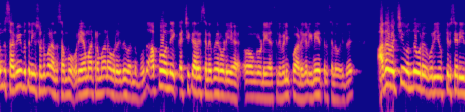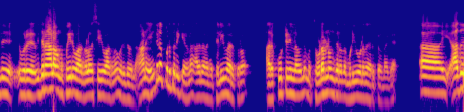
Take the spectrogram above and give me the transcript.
வந்து சமீபத்தில் நீங்க சொல்ற மாதிரி அந்த சம்பவம் ஒரு ஏமாற்றமான ஒரு இது வந்தபோது அப்போ வந்து கட்சிக்காரர் சில பேருடைய அவங்களுடைய சில வெளிப்பாடுகள் இணையத்தில் சில இது அதை வச்சு வந்து ஒரு ஒரு யுக்தியில் சரி இது ஒரு இதனால அவங்க போயிடுவாங்களோ செய்வாங்களோ ஒரு இது வந்து. ஆனால் எங்களை பொறுத்த வரைக்கும் என்னன்னா அதில் நாங்கள் தெளிவாக இருக்கிறோம். அதில் கூட்டணியில் வந்து நம்ம தொடரணுங்கிறத முடிவோடு தான் இருக்கிறோம் நாங்கள் அது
